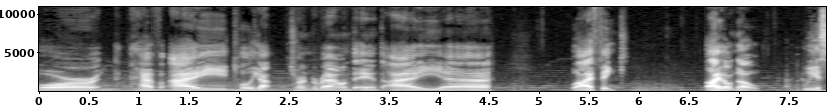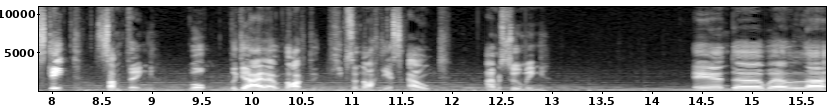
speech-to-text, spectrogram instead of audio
Or have I totally got turned around and I, uh, well, I think, I don't know. We escaped something. Well, the guy that knocked keeps on knocking us out, I'm assuming. And, uh, well, uh,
